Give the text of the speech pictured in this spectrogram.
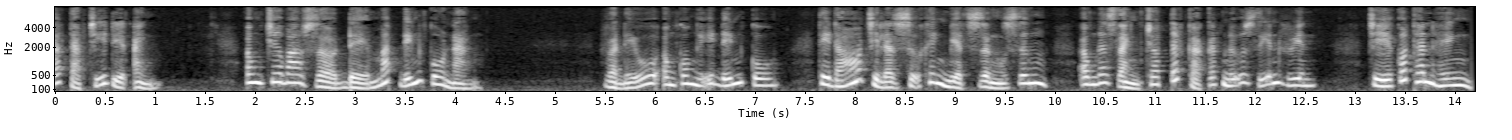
các tạp chí điện ảnh. Ông chưa bao giờ để mắt đến cô nàng. Và nếu ông có nghĩ đến cô, thì đó chỉ là sự khinh miệt rừng rưng ông đã dành cho tất cả các nữ diễn viên, chỉ có thân hình,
